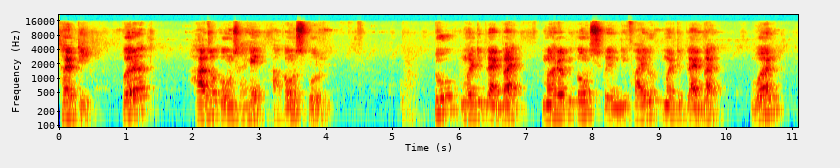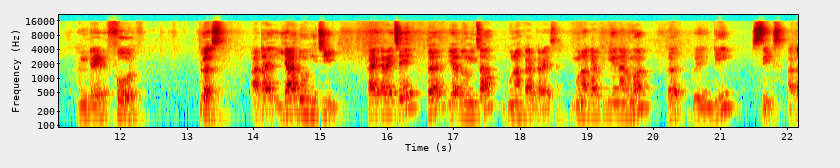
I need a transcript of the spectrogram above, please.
थर्टी परत हा जो कंस आहे हा कंस पूर्ण. टू मल्टिप्लाइड बाय महरपी कंस twenty five multiplied by one hundred four plus आता या दोन्हीची काय करायचे तर या दोन्हीचा गुणाकार करायचा आहे. गुणाकार किती येणार मग? तर ट्वेंटी सिक्स आता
